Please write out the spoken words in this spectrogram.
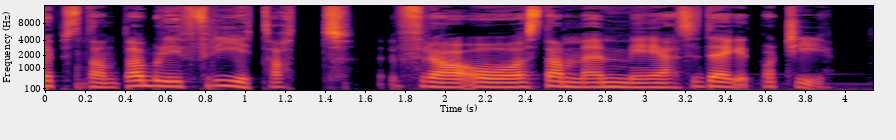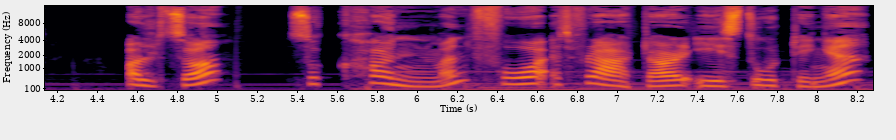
representanter blir fritatt fra å stemme med sitt eget parti. Altså så kan man få et flertall i Stortinget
